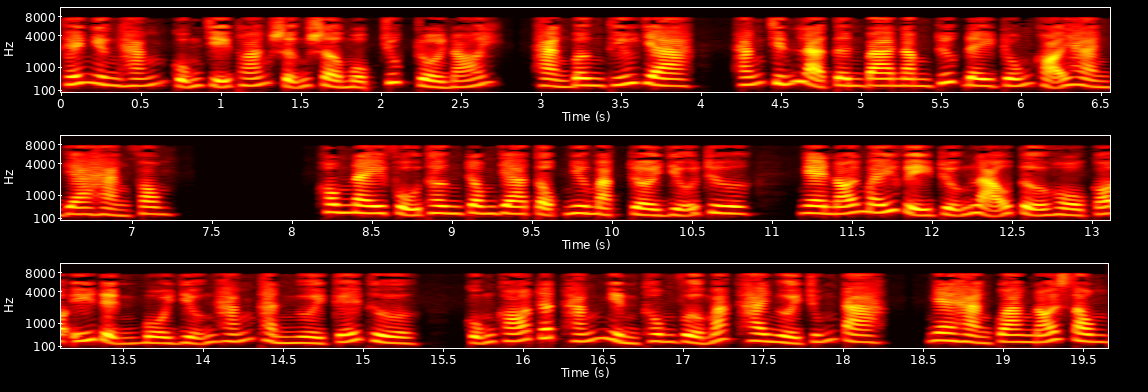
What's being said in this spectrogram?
thế nhưng hắn cũng chỉ thoáng sững sờ một chút rồi nói, hàng bân thiếu gia, hắn chính là tên ba năm trước đây trốn khỏi hàng gia hàng phong. Hôm nay phụ thân trong gia tộc như mặt trời giữa trưa, nghe nói mấy vị trưởng lão tự hồ có ý định bồi dưỡng hắn thành người kế thừa, cũng khó trách hắn nhìn không vừa mắt hai người chúng ta. Nghe hàng Quang nói xong,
